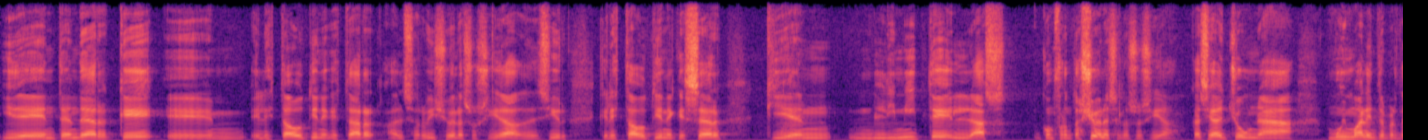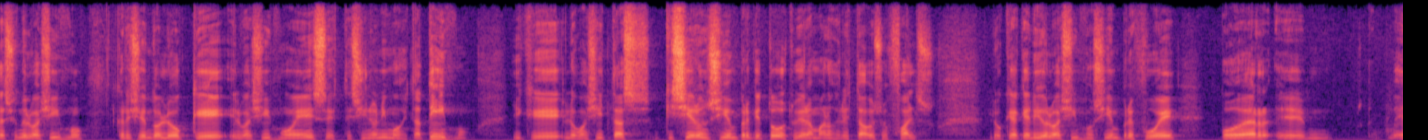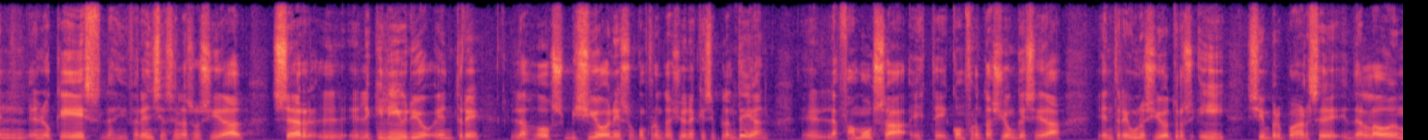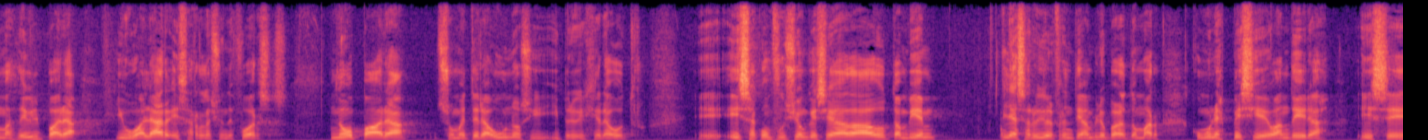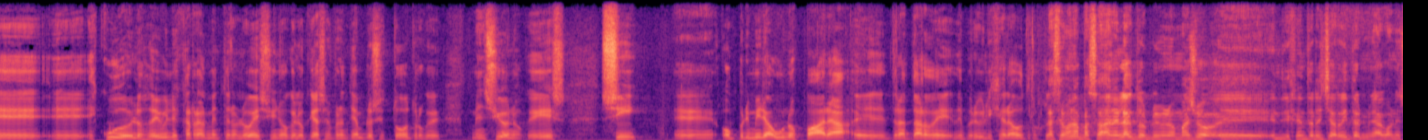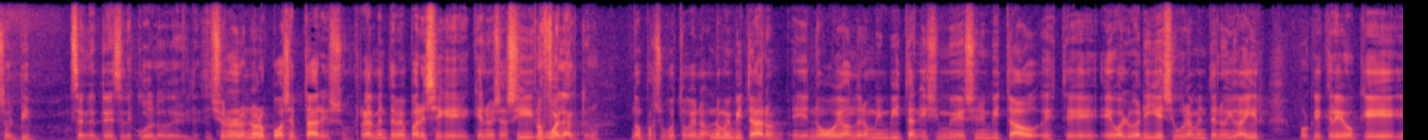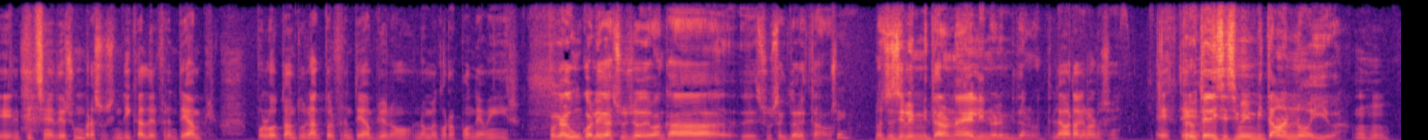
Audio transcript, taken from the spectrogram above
y de entender que eh, el Estado tiene que estar al servicio de la sociedad, es decir, que el Estado tiene que ser quien limite las confrontaciones en la sociedad. Se ha hecho una muy mala interpretación del vallismo, creyéndolo que el vallismo es este, sinónimo de estatismo y que los vallistas quisieron siempre que todo estuviera en manos del Estado. Eso es falso. Lo que ha querido el vallismo siempre fue poder, eh, en, lo que es las diferencias en la sociedad, ser el, el equilibrio entre las dos visiones o confrontaciones que se plantean. Eh, la famosa este, confrontación que se da entre unos y otros y siempre ponerse del lado más débil para igualar esa relación de fuerzas, no para someter a unos y, privilegiar a otros. Eh, esa confusión que se ha dado también le ha servido al Frente Amplio para tomar como una especie de bandera ese eh, escudo de los débiles que realmente no lo es, sino que lo que hace el Frente Amplio es esto otro que menciono, que es sí eh, oprimir a unos para tratar de, privilegiar a otros. La semana pasada, en el acto del 1 de mayo, el dirigente Richard Reed terminaba con eso. El PIT CNT es el escudo de los débiles. Yo no, lo- no lo puedo aceptar eso, realmente me parece que, que no es así. No fue al acto, ¿no? No, por supuesto que no. No me invitaron, eh, no voy a donde no me invitan y si me hubiesen invitado este, evaluaría y seguramente no iba a ir porque creo que el PIT-CNT es un brazo sindical del Frente Amplio. Por lo tanto, un acto del Frente Amplio no, no me corresponde a mí ir. Porque algún colega suyo de bancada de su sector estaba. Sí. No sé si lo invitaron a él y no lo invitaron a usted. La verdad que no lo sé. Este, Pero usted dice, si me invitaban no iba.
